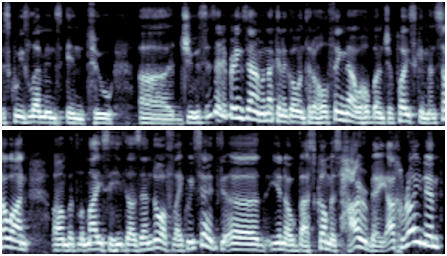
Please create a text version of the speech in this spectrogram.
to squeeze lemons into uh, juices, and it brings down. We're not going to go into the whole thing now, a whole bunch of poiskim and so on. Um, but lemaisa he does end off, like we said, uh, you know, vaskamas harbe achroinim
